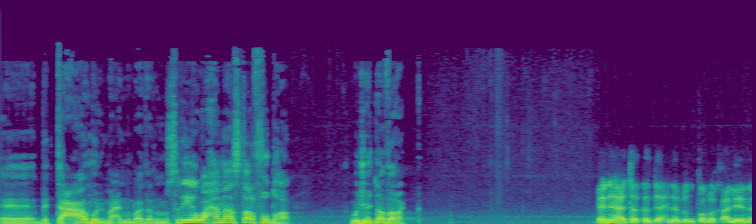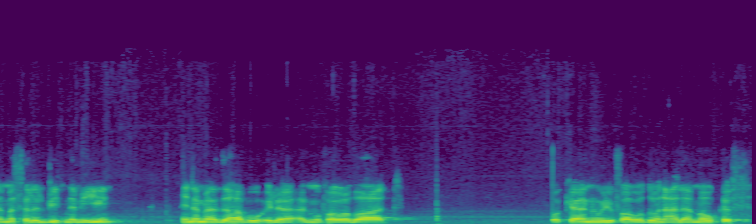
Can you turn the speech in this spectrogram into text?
آه، بالتعامل مع المبادرة المصرية وحماس ترفضها وجهة نظرك؟ يعني أعتقد إحنا بنطبق علينا مثل الفيتناميين. حينما ذهبوا إلى المفاوضات وكانوا يفاوضون على موقف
